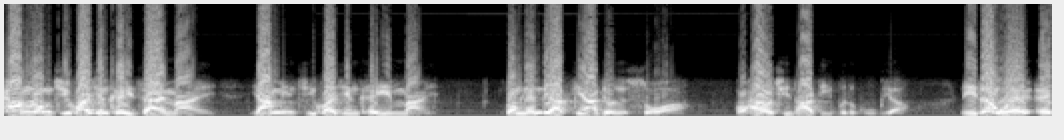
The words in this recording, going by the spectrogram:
长隆几块钱可以再买，阳明几块钱可以买，懂人你也听就是说啊，我、哦、还有其他底部的股票，你认为哎，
